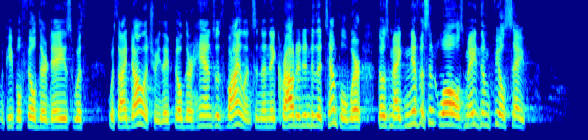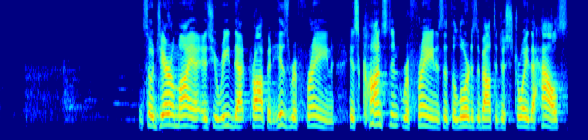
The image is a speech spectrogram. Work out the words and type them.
The people filled their days with with idolatry. They filled their hands with violence, and then they crowded into the temple where those magnificent walls made them feel safe. And so, Jeremiah, as you read that prophet, his refrain, his constant refrain, is that the Lord is about to destroy the house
